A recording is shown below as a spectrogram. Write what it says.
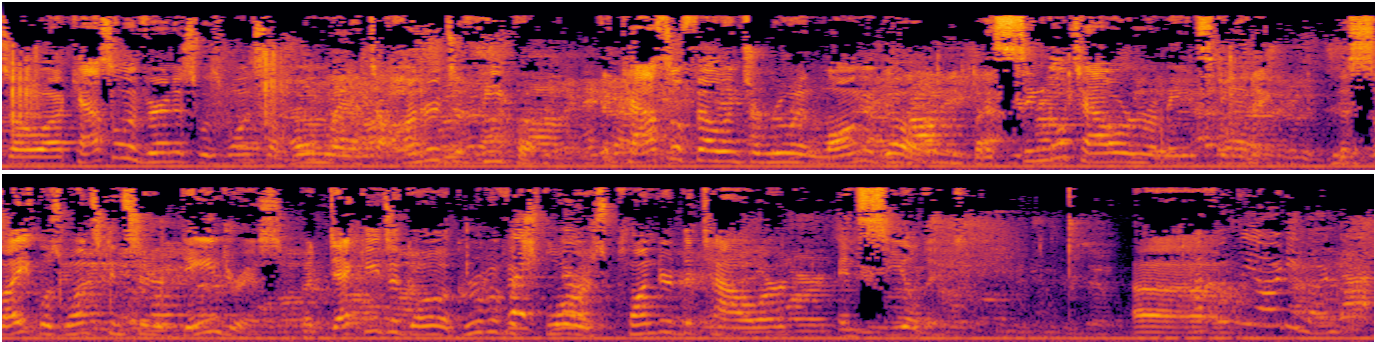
So, uh, Castle Inverness was once the homeland to hundreds of people. The castle fell into ruin long ago, but a single tower remained standing. The site was once considered dangerous, but decades ago, a group of explorers plundered the tower and sealed it. Uh, Haven't we already learned that?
